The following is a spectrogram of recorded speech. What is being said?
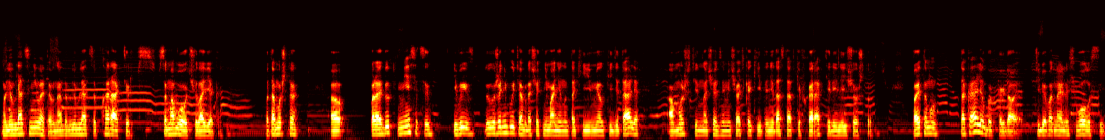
влюбляться не в это, надо влюбляться в характер, в, в самого человека. Потому что э, пройдут месяцы, и вы уже не будете обращать внимание на такие мелкие детали, а можете начать замечать какие-то недостатки в характере или еще что-то. Поэтому такая любовь, когда тебе понравились волосы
